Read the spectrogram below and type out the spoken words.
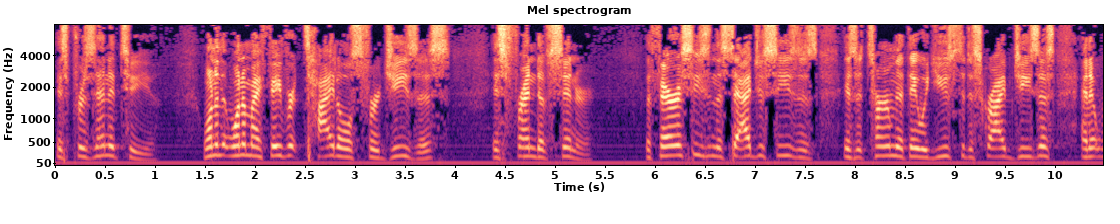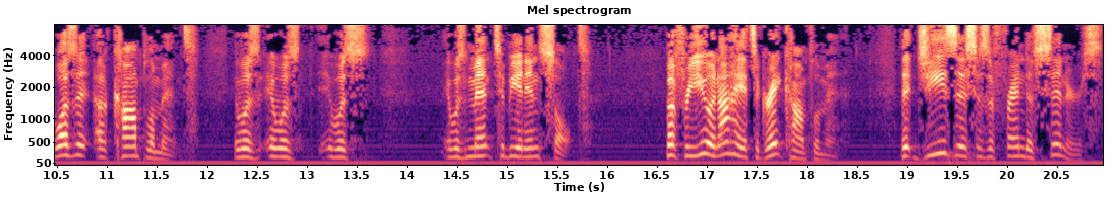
is presented to you. One of, the, one of my favorite titles for Jesus is friend of sinner. The Pharisees and the Sadducees is, is a term that they would use to describe Jesus, and it wasn't a compliment. It was, it was, it was, it was meant to be an insult. But for you and I, it's a great compliment that Jesus is a friend of sinners.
